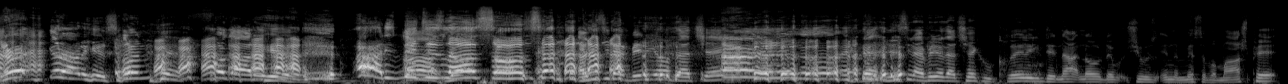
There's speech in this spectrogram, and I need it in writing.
Get get out of here, son. Fuck out of here. ah, these bitches Uh, love sauce. Have you seen that video of that chick? That- you seen that video of that chick who clearly did not know that she was in the midst of a mosh pit,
